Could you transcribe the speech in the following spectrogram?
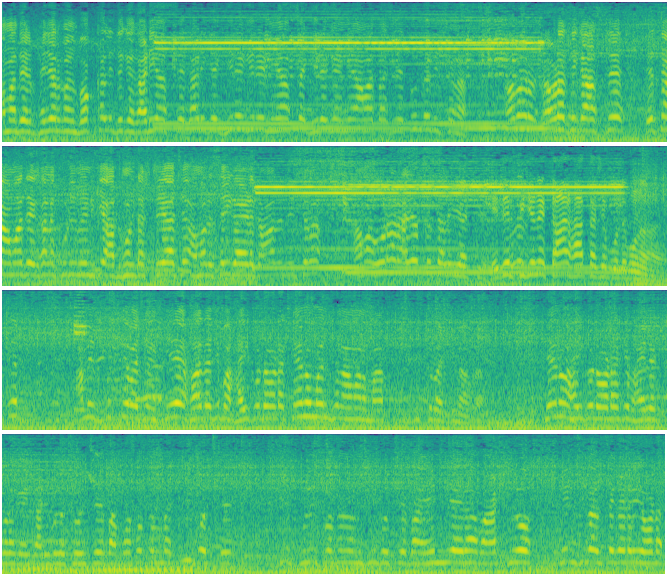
আমাদের ফেজারগঞ্জ বকখালি থেকে গাড়ি আসছে গাড়িকে ঘিরে ঘিরে নিয়ে আসছে ঘিরে ঘিরে নিয়ে আমার কাছে তুলতে দিচ্ছে না। আবার হাওড়া থেকে আসছে এসে আমাদের এখানে কুড়ি মিনিট কি আধ ঘণ্টা স্টে আছে আমাদের সেই গাড়িটা দাঁড়াতে দিচ্ছে না। আমার ওরা রাজত্ব চালিয়ে যাচ্ছে। এদের পিছনে কার হাত আছে বলে মনে হয়? আমি বুঝতে পারছি না কে হাত আছে বা হাইকোর্ট অর্ডার কেন মানছে না আমার মা বুঝতে পারছি না আমরা। কেন হাইকোর্ট অর্ডারকে ভাইলেট করে এই গাড়িগুলো চলছে বা প্রশাসনরা কী করছে? কি পুলিশ প্রশাসন কী করছে? বা এনবিআইরা বা আরটিও প্রিন্সিপাল সেক্রেটারি অর্ডার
